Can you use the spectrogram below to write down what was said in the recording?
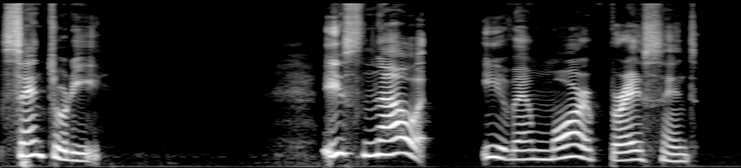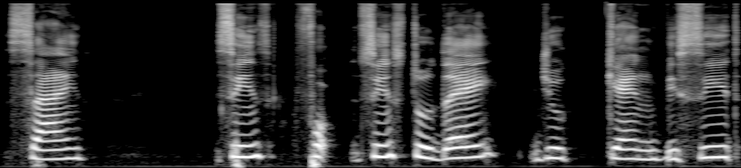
century, is now even more present since, since, for, since today you can visit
